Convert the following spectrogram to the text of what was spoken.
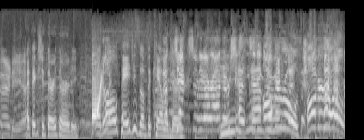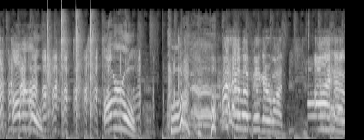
30, yeah. I think she turned 30. On all pages of the calendar. Objection, Your Honor. She's N- uh, uh, overruled. Overruled. Overruled. Overruled. Cool. I have a bigger one. I have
